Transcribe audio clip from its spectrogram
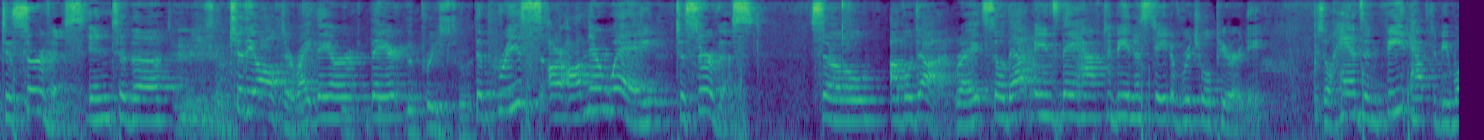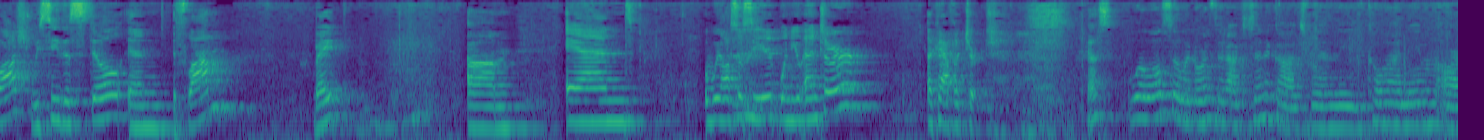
to service into the to the altar, right? They are they are the priesthood. the priests are on their way to service. So avodah, right? So that means they have to be in a state of ritual purity. So hands and feet have to be washed. We see this still in Islam, right? Um, and we also see it when you enter a Catholic church. Yes? Well, also in Orthodox synagogues, when the Kohanim are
